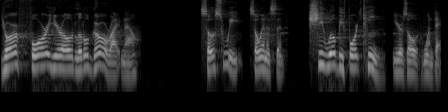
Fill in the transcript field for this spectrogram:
Your four year old little girl right now, so sweet, so innocent, she will be 14 years old one day.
